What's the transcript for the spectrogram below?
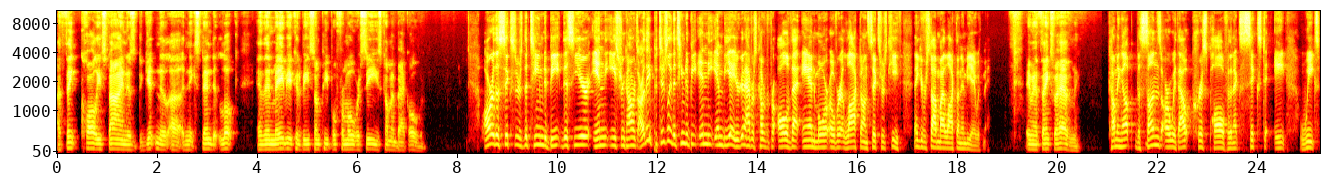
I think Cauley Stein is getting a, uh, an extended look, and then maybe it could be some people from overseas coming back over. Are the Sixers the team to beat this year in the Eastern Conference? Are they potentially the team to beat in the NBA? You're going to have us covered for all of that and more over at Locked On Sixers. Keith, thank you for stopping by Locked On NBA with me. Hey, man, thanks for having me. Coming up, the Suns are without Chris Paul for the next six to eight weeks.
